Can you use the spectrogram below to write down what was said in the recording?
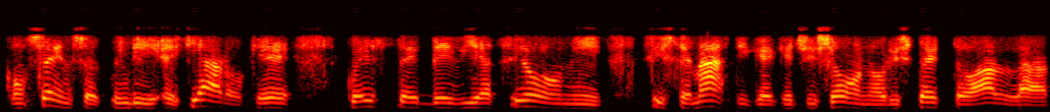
consenso. E quindi è chiaro che queste deviazioni sistematiche che ci sono rispetto alla,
